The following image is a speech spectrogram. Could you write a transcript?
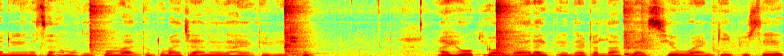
Bismillahirrahmanirrahim. Welcome to my channel Haya Creation. I hope you are well. I pray that Allah bless you and keep you safe.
